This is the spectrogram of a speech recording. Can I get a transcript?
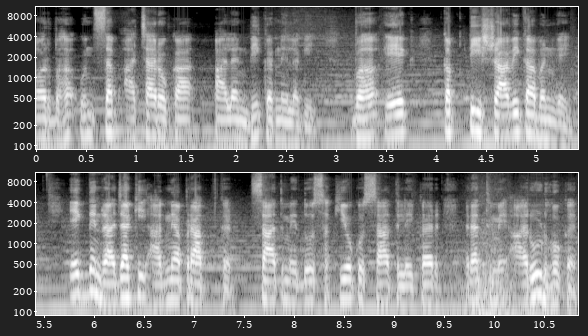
और वह उन सब आचारों का पालन भी करने लगी। वह एक कपटी श्राविका बन गई। एक दिन राजा की आज्ञा प्राप्त कर, साथ में दो सखियों को साथ लेकर रथ में आरूढ़ होकर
